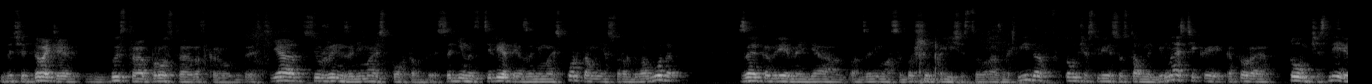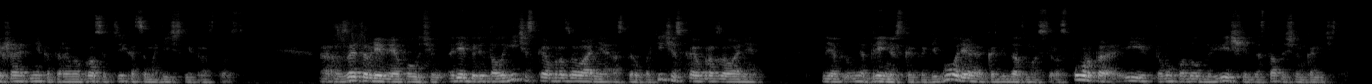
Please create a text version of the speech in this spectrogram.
Значит, давайте быстро, просто расскажу. То есть я всю жизнь занимаюсь спортом. То есть с 11 лет я занимаюсь спортом, мне 42 года. За это время я занимался большим количеством разных видов, в том числе и суставной гимнастикой, которая в том числе решает некоторые вопросы психосоматических расстройств. Э, за это время я получил реабилитологическое образование, остеопатическое образование, я, у меня тренерская категория, кандидат в мастера спорта и тому подобные вещи в достаточном количестве.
